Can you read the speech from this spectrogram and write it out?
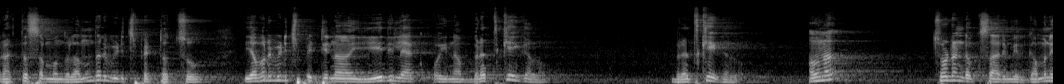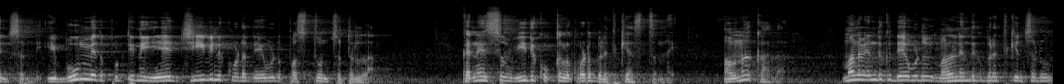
రక్త సంబంధులు అందరూ విడిచిపెట్టొచ్చు. ఎవరు విడిచిపెట్టినా ఏది లేకపోయినా బ్రతికేయగలం. బ్రతికేయగలం. అవునా? చూడండి ఒకసారి మీరు గమనించండి. ఈ భూమి మీద పుట్టిన ఏ జీవిని కూడా దేవుడు పస్తుంచటల్లా. కనీసం వీధి కుక్కలు కూడా బ్రతికేస్తున్నాయి. అవునా కాదా? మనం ఎందుకు దేవుడు మనల్ని ఎందుకు బ్రతికించడు?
